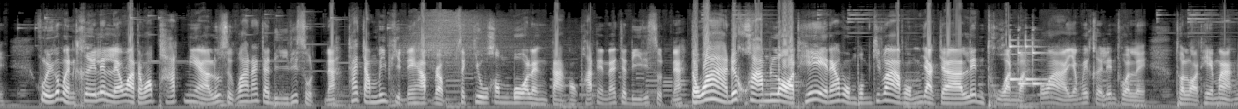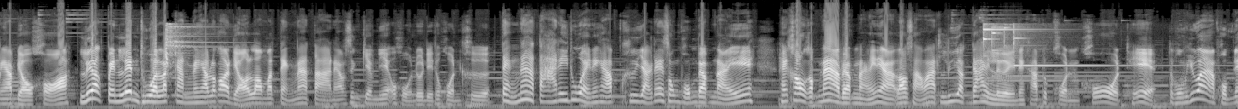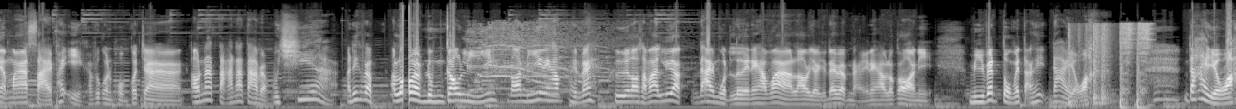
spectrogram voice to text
ขลุยก็เหมือนเคยเล่นแล้วอะแต่ว่าพัดเนี่ยรู้สึกว่าน่าจะดีที่สุดนะ ถ้าจำไม่ผิดนะครับแบบสกิลคอมโบอะไรต่างๆของพัดเนี่ยน่าจะดีที่สุดนะ แต่ว่าด้วยความหล่อเท่นะครับผมผมคิดว่าผมอยากจะเล่นทวนว่ะ เพราะว่ายังไม่เคยเล่นทวนเลย ทวนหล่อเท่มากนะครับ เดี๋ยวขอเลือกเป็นเล่นทวนละกันนะครับ แล้วก็เดี๋ยวเรามาแต่งหน้าตานะครับ ซึ่งเกมนี้โอ้โหดูดิทุกคนคือ แต่งหน้าตาได้ด้วยนะครับ คืออยากได้ทรงผมแบบไหน ให้เข้ากับหน้าแบบไหนเนี่ยเราสามารถเลือกได้เลยนะครับ ทุกคนโคตรเท่แต่ผมคิดว่าผมเนี่ยมาสายพระเอกครับทุกคนผมก็จะเอาหน้าตาหน้าตาแบบโอ้ยเชี่ย อันนี้แบบอารมณ์แบบหนุ่มเกาหลีตอนนี้นะครับเห็นไหมคือเราสามารถเลือกได้หมดเลยนะครับ ว่าเราอยากจะได้แบบไหนนะครับ แล้วก็นี่มีแว่นตรงแว่นตาเฮ้ยได้เหรอวะได้เหรอวะ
